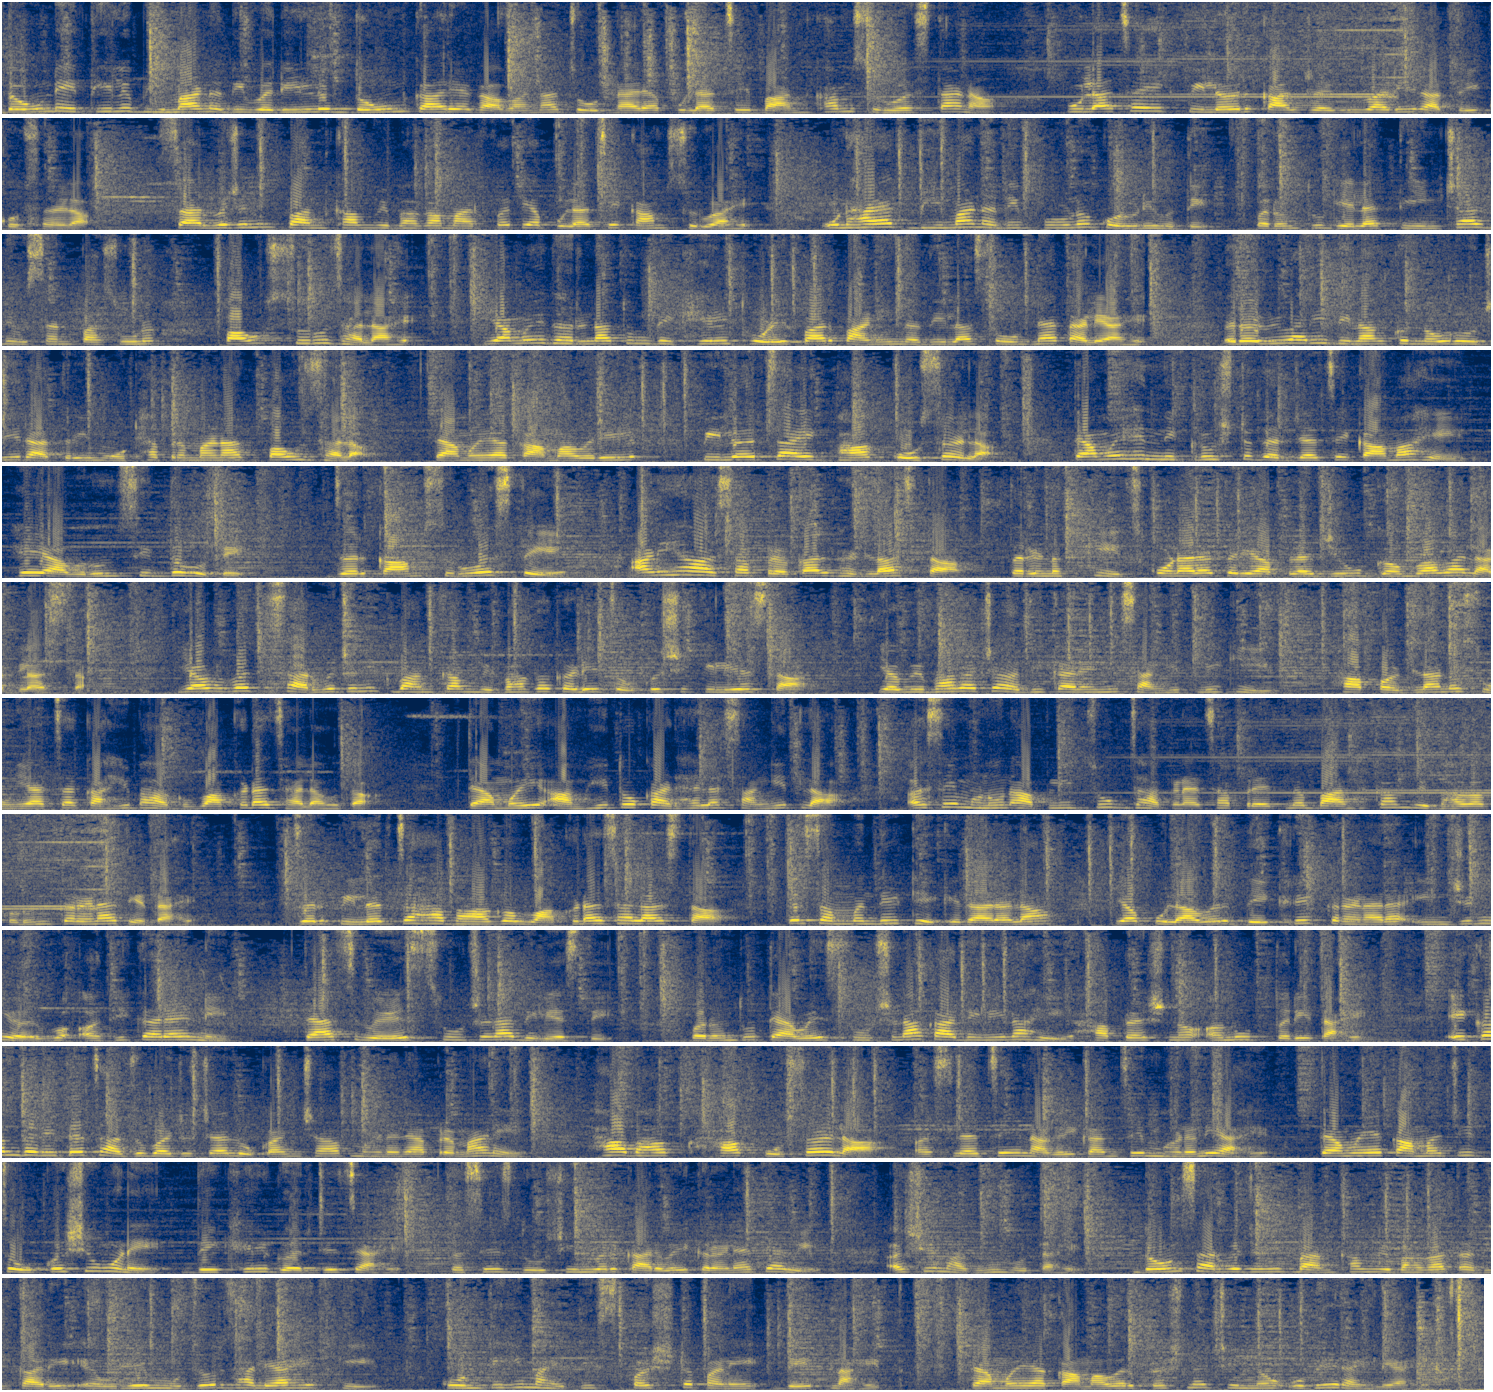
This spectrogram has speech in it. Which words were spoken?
दौंड येथील भीमा नदीवरील दौंडकार या गावांना जोडणाऱ्या पुलाचे बांधकाम सुरू असताना पुलाचा एक पिलर काल रविवारी रात्री कोसळला. सार्वजनिक बांधकाम विभागामार्फत या पुलाचे काम सुरू आहे. उन्हाळ्यात भीमा नदी पूर्ण कोरडी होती परंतु गेल्या तीन चार दिवसांपासून पाऊस सुरू झाला आहे. यामुळे धरणातून देखील थोडेफार पाणी नदीला सोडण्यात आले आहे. रविवारी दिनांक नऊ रोजी रात्री मोठ्या प्रमाणात पाऊस झाला. त्यामुळे या कामावरील पिलरचा एक भाग कोसळला. त्यामुळे हे निकृष्ट दर्जाचे काम आहे हे यावरून सिद्ध होते. जर काम सुरू असते आणि हा असा प्रकार घडला असता तर नक्कीच कोणाला तरी आपला जीव गमवावा लागला असता. याबाबत सार्वजनिक बांधकाम विभागाकडे चौकशी केली असता या विभागाच्या अधिकाऱ्यांनी सांगितले की हा पडला नसून याचा काही भाग वाकडा झाला होता. त्यामुळे आम्ही तो काढायला सांगितला असे म्हणून आपली चूक झाकण्याचा प्रयत्न बांधकाम विभागाकडून करण्यात येत आहे. जर पिलरचा हा भाग वाकडा झाला असता तर संबंधित ठेकेदाराला या पुलावर देखरेख करणाऱ्या इंजिनियर व अधिकाऱ्यांनी त्याच वेळेस सूचना दिली असती. परंतु त्यावेळेस सूचना का दिली नाही हा प्रश्न अनुत्तरित आहे. एकंदरीतच आजूबाजूच्या लोकांच्या म्हणण्याप्रमाणे हा भाग हा कोसळला असल्याचे नागरिकांचे म्हणणे आहे. त्यामुळे कामाची चौकशी होणे देखील गरजेचे आहे. तसेच दोषींवर कारवाई करण्यात यावी अशी मागणी होत आहे. दोन सार्वजनिक बांधकाम विभागात अधिकारी एवढे मुजोर झाले आहेत की कोणतीही माहिती स्पष्टपणे देत नाहीत. त्यामुळे या कामावर प्रश्नचिन्ह उभे राहिले आहे.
